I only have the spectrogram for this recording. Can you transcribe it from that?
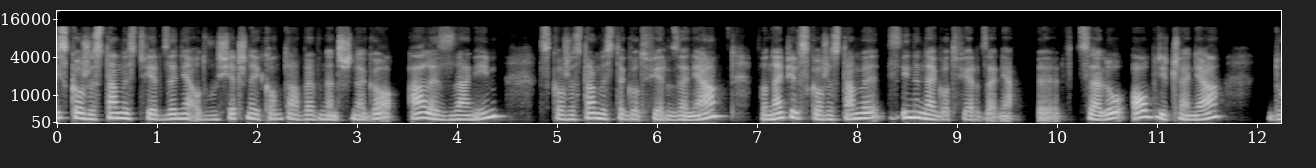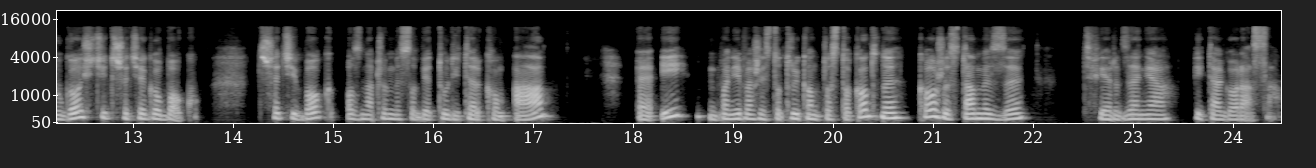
i skorzystamy z twierdzenia o dwusiecznej kąta wewnętrznego, ale zanim skorzystamy z tego twierdzenia, to najpierw skorzystamy z innego twierdzenia y, w celu obliczenia długości trzeciego boku. Trzeci bok oznaczymy sobie tu literką A e, i ponieważ jest to trójkąt prostokątny, korzystamy z twierdzenia Pitagorasa.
